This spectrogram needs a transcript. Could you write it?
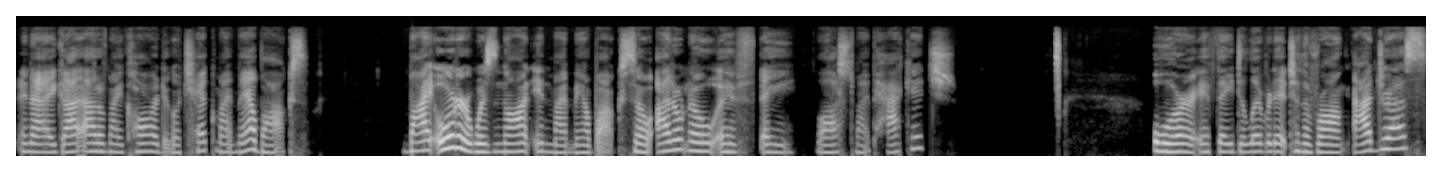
and I got out of my car to go check my mailbox, my order was not in my mailbox. So I don't know if they lost my package or if they delivered it to the wrong address.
